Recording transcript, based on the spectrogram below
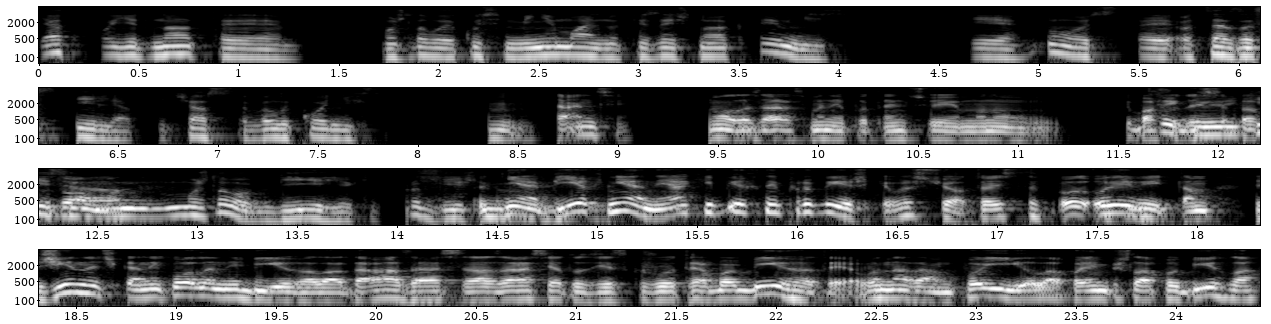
як поєднати, можливо, якусь мінімальну фізичну активність і ну, ось це, оце застілля під час великодніх свят. М, Танці. Ну, але зараз ми не потанцюємо. Ну, хіба Це що десь себе а, вдома. можливо, біг, якісь пробіжки. Ні, біг, ні, ніякий біг не пробіжки. Ви що? Тобто, уявіть, там жіночка ніколи не бігала, та, зараз, а зараз я тут їй скажу, треба бігати. Вона там поїла, потім пішла побігла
